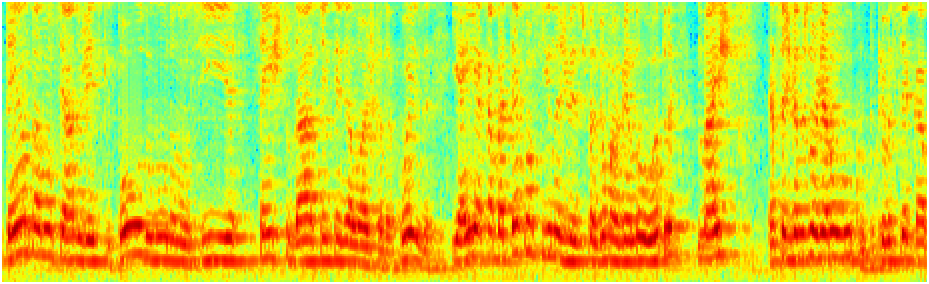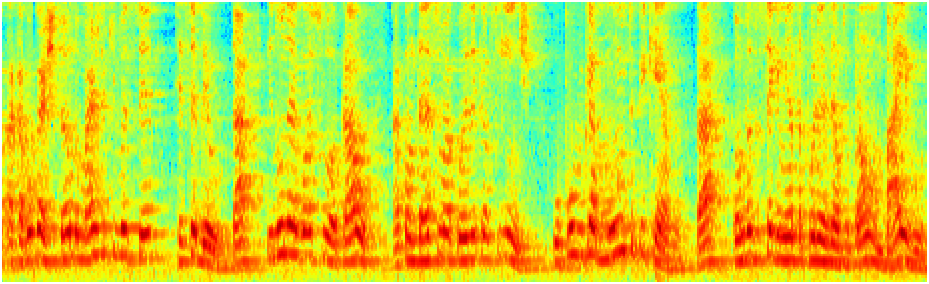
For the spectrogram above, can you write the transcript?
tenta anunciar do jeito que todo mundo anuncia, sem estudar, sem entender a lógica da coisa, e aí acaba até conseguindo às vezes fazer uma venda ou outra, mas essas vendas não geram lucro, porque você acabou gastando mais do que você recebeu, tá? E no negócio local acontece uma coisa que é o seguinte: o público é muito pequeno, tá? Quando você segmenta, por exemplo, para um bairro,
